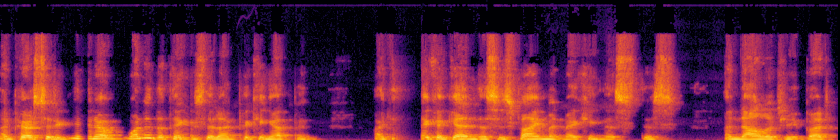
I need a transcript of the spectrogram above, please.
on parasitic, you know, one of the things that I'm picking up, and I think again, this is Feynman making this this analogy, but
